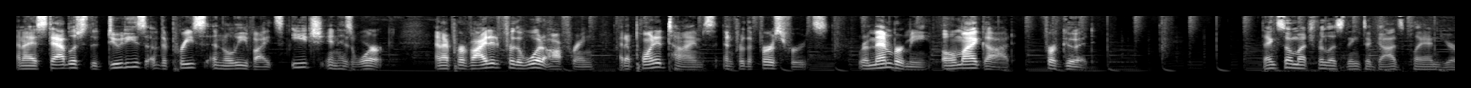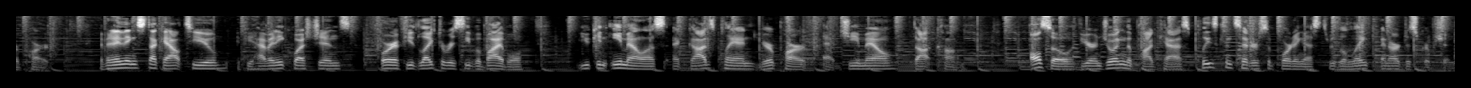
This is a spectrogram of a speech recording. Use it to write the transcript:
and I established the duties of the priests and the Levites, each in his work. And I provided for the wood offering at appointed times and for the firstfruits. Remember me, O my God, for good. Thanks so much for listening to God's Plan Your Part. If anything stuck out to you, if you have any questions, or if you'd like to receive a Bible, you can email us at godsplanyourpart at gmail.com. Also, if you're enjoying the podcast, please consider supporting us through the link in our description.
